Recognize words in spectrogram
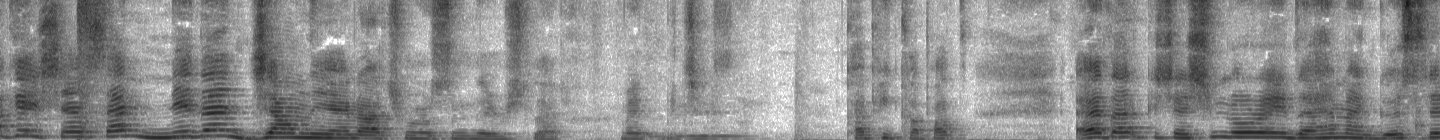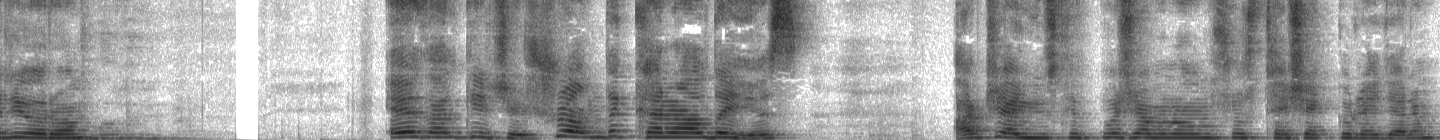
arkadaşlar sen neden canlı yayın açmıyorsun demişler. Kapıyı kapat. Evet arkadaşlar şimdi orayı da hemen gösteriyorum. Evet arkadaşlar şu anda kanaldayız. Arkadaşlar 145 abone olmuşuz. Teşekkür ederim.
